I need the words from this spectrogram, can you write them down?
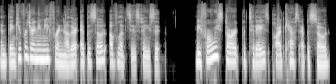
and thank you for joining me for another episode of Let's Just Face It. Before we start with today's podcast episode,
